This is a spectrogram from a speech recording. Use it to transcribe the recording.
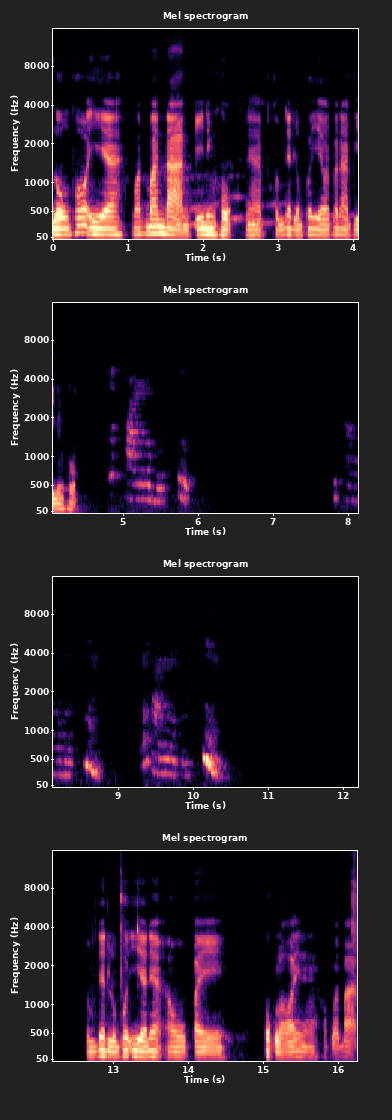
หลวงพ่อเอีย วัดบ้านด่านปีหนึ่งหกนะครับ สมเด็จหลวงพ่อเอีย วัดบ้านด่านปีหนึ่งหก สมเด็จหลวงพ่อเอียเนี่ยเอาไปหกร้อยนะหกร้อยบาท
